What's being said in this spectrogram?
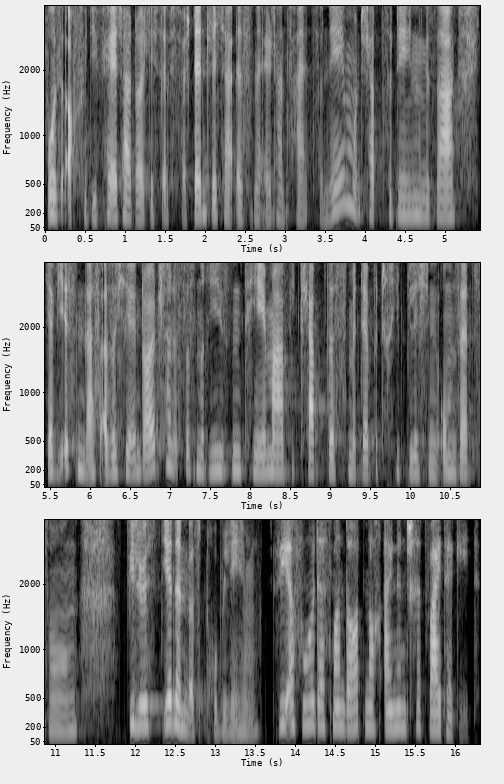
wo es auch für die Väter deutlich selbstverständlicher ist, eine Elternzeit zu nehmen. Und ich habe zu denen gesagt, ja, wie ist denn das? Also hier in Deutschland ist das ein Riesenthema. Wie klappt das mit der betrieblichen Umsetzung? Wie löst ihr denn das Problem? Sie erfuhr, dass man dort noch einen Schritt weiter geht.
